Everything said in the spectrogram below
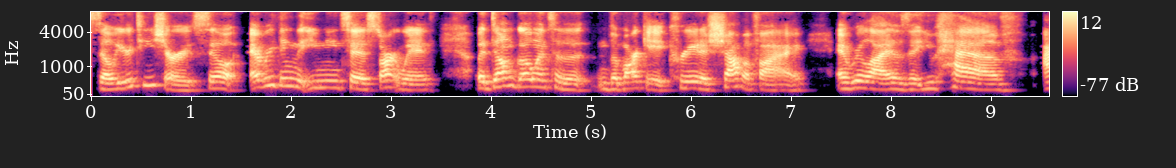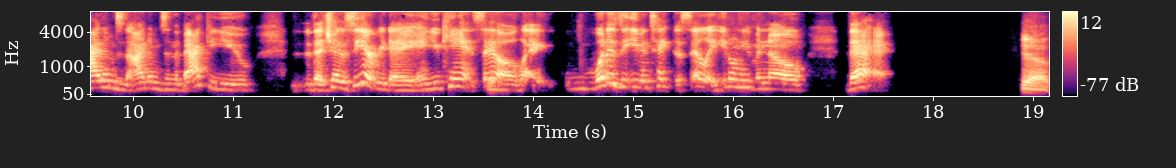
sell your t-shirts, sell everything that you need to start with, but don't go into the, the market, create a Shopify and realize that you have items and items in the back of you that you have to see every day and you can't sell. Like, what does it even take to sell it? You don't even know that. Yeah.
